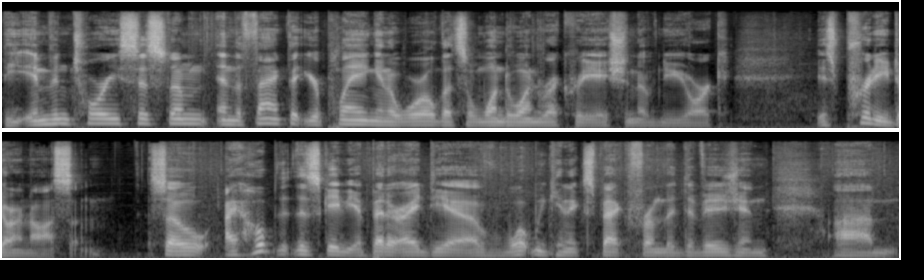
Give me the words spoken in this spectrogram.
the inventory system, and the fact that you're playing in a world that's a one to one recreation of New York is pretty darn awesome. So I hope that this gave you a better idea of what we can expect from the division um,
